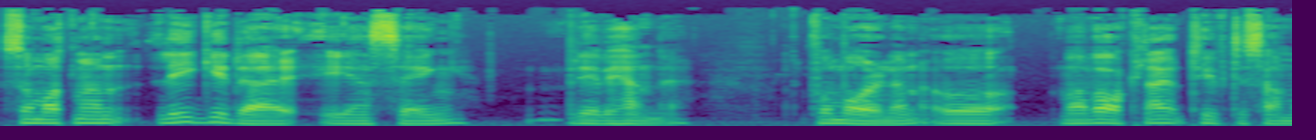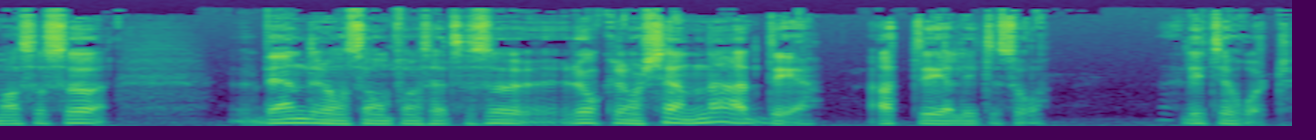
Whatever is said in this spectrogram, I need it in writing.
som att man ligger där i en säng bredvid henne på morgonen och man vaknar typ tillsammans och så vänder hon sig om på något sätt och så råkar hon känna det, att det är lite så, lite hårt.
